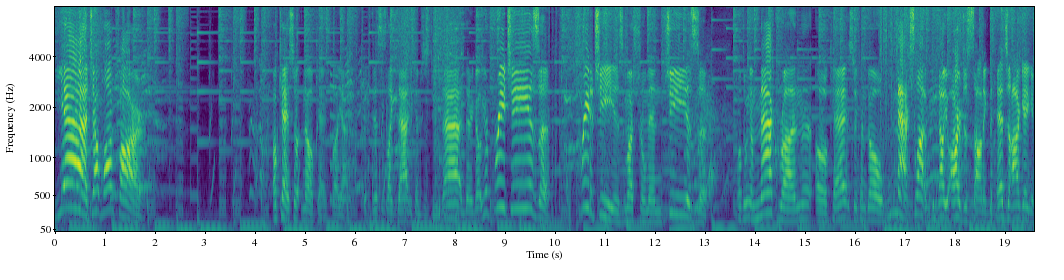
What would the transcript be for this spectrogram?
Yeah, jump long far. Okay, so no, okay, well yeah. If this is like that, you can just do that. There you go. You're free cheese. Free cheese, mushroom and cheese. While doing a Mach run, okay, so you can go max. Now you are just Sonic the Hedgehogging.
